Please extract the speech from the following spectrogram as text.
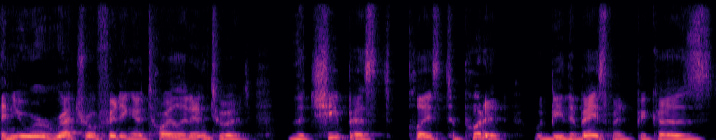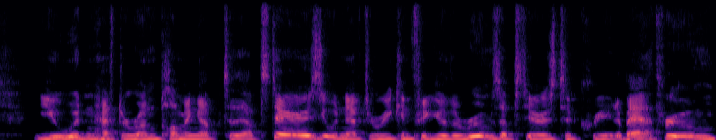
and you were retrofitting a toilet into it, the cheapest place to put it would be the basement because you wouldn't have to run plumbing up to the upstairs. You wouldn't have to reconfigure the rooms upstairs to create a bathroom.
